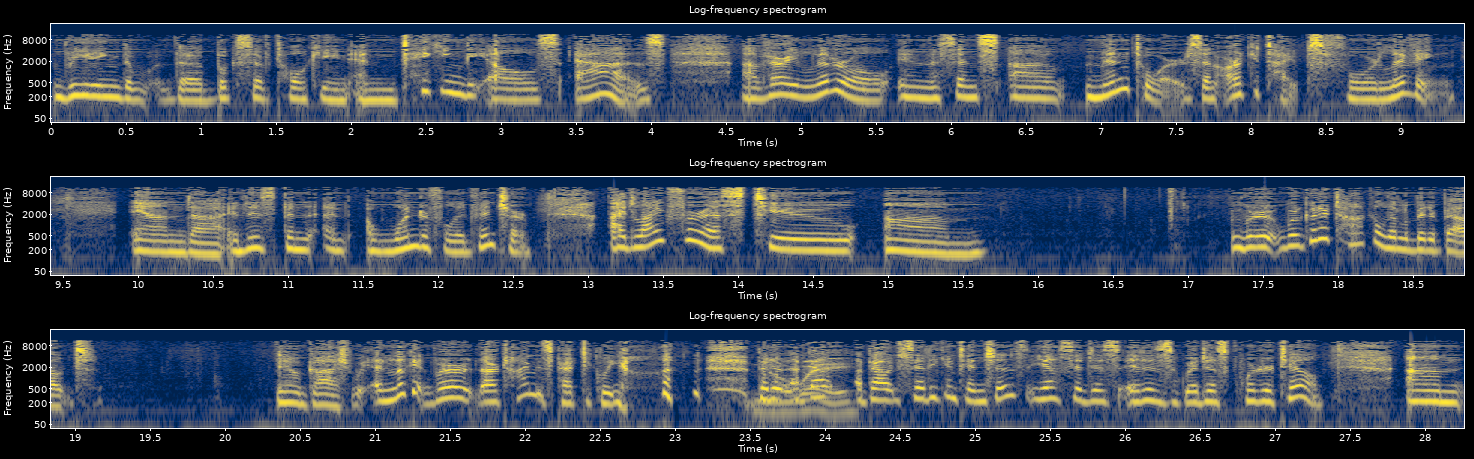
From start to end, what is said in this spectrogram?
reading the the books of Tolkien and taking the elves as uh, very literal in the sense of mentors and archetypes for living. And uh, it has been a, wonderful adventure. I'd like for us to. Um, we're we're going to talk a little bit about. Oh gosh! We, and look at where our time is practically gone. but No about way. about setting intentions. Yes, it is. It is. We're just quarter till. Um,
